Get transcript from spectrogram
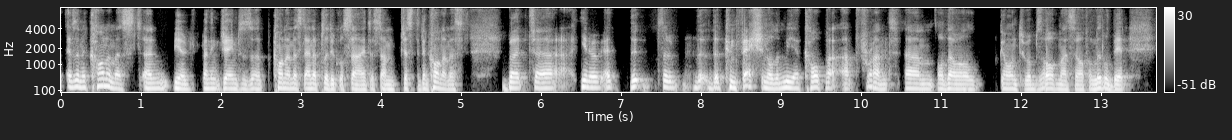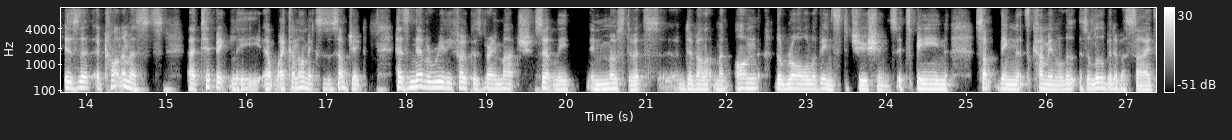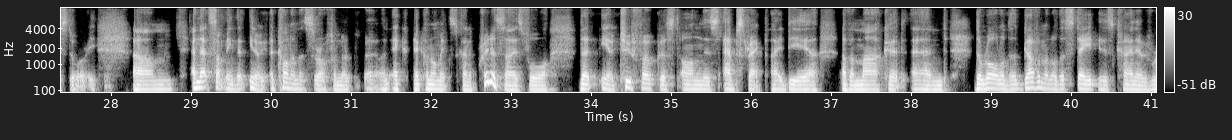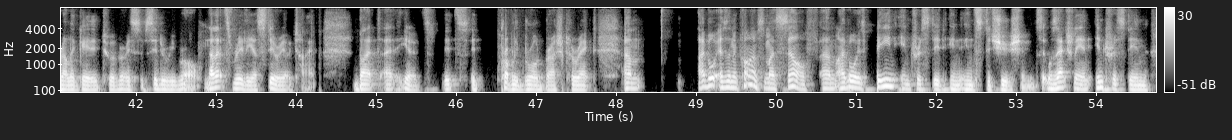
as an economist, and you know, I think James is an economist and a political scientist. I'm just an economist, but uh, you know, the sort of the, the confession or the mea culpa up front, um, although I'll go on to absolve myself a little bit, is that economists uh, typically, uh, economics as a subject, has never really focused very much, certainly in most of its uh, development, on the role of institutions. It's been something that's come in as a little bit of a side story. Um, and that's something that, you know, economists are often uh, an ec- economics kind of criticized for, that, you know, too focused on this abstract idea of a market and the role of the government or the state is kind of relegated to a very subsidiary role. Now that's really a stereotype, but uh, you know it's it's it probably broad brush correct. Um, I've, as an economist myself, um, I've always been interested in institutions. It was actually an interest in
